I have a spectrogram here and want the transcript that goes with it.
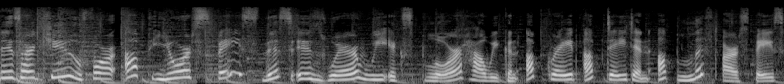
is our cue for Up Your Space. This is where we explore how we can upgrade, update, and uplift our space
